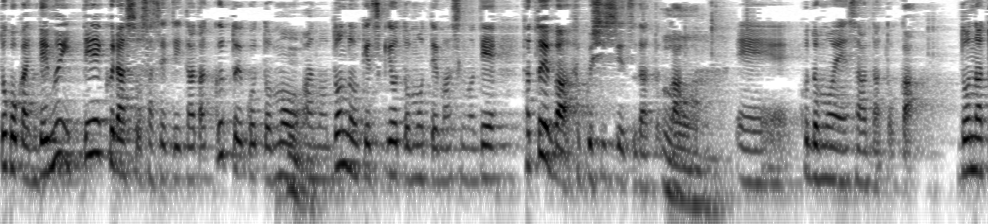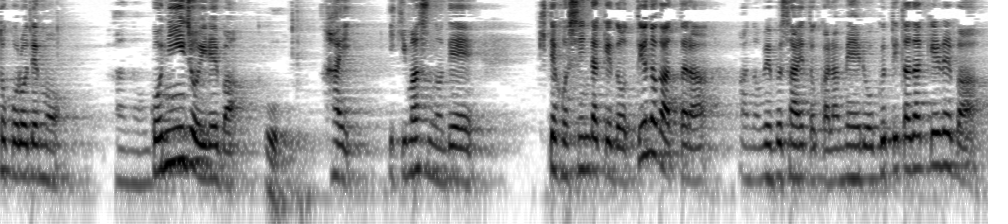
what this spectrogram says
どこかに出向いてクラスをさせていただくということも、うんあの、どんどん受け付けようと思ってますので、例えば福祉施設だとか、あえー子供園さんだとか、どんなところでも、あの、5人以上いれば、はい、行きますので、来てほしいんだけどっていうのがあったら、あの、ウェブサイトからメールを送っていただければ、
